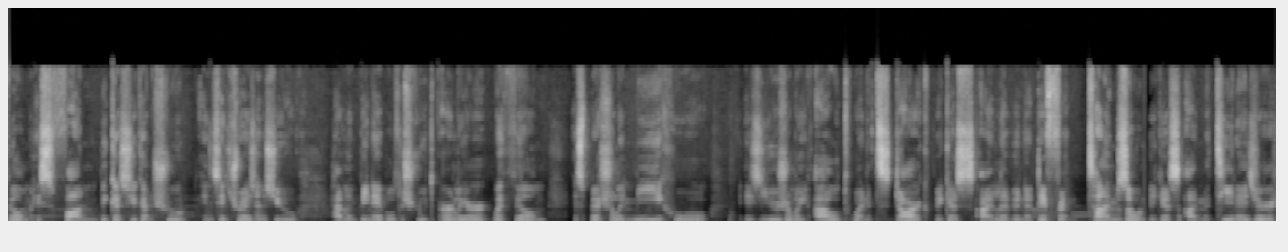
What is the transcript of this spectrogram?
film is fun because you can shoot in situations you haven't been able to shoot earlier with film, especially me who is usually out when it's dark because I live in a different time zone because I'm a teenager.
